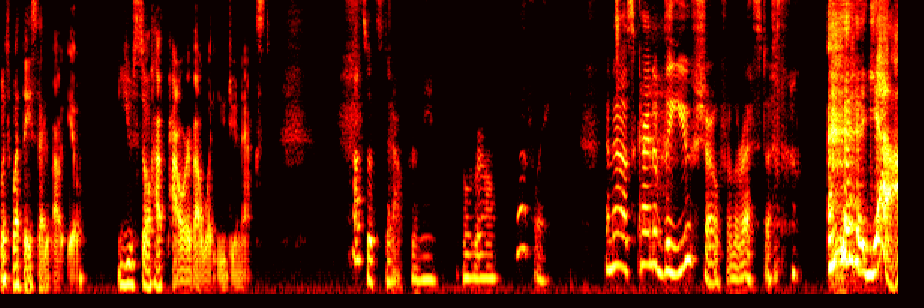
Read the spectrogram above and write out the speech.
with what they said about you you still have power about what you do next. That's what stood out for me overall. Lovely. And now it's kind of the you show for the rest of the yeah.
